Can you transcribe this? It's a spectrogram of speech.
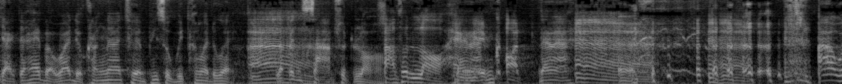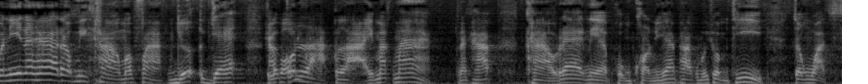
อยากจะให้แบบว่าเดี๋ยวครั้งหน้าเชิญพี่สุวิทย์เข้ามาด้วย อ่า แล้วเป็นสามสุดหล่อ สามสุดหล่อแห่ง ได้ไหม m p o t ได้ไหมอ่า เออ อ้าววันนี้นะฮะ เรามีข่าวมาฝากเยอะแยะ ครับแล้วก็ผมหลากหลายมากๆ นะครับ ข่าวแรกเนี่ยผมขออนุญาตพาคุณผู้ชมที่จังหวัดส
